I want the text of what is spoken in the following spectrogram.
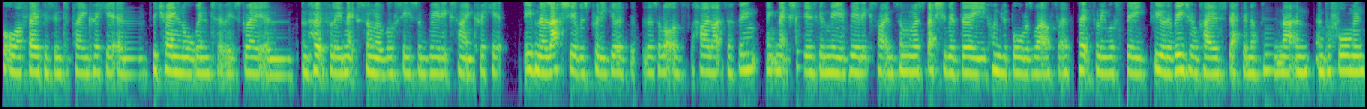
put all our focus into playing cricket and be training all winter is great. And and hopefully next summer we'll see some really exciting cricket even though last year was pretty good, there's a lot of highlights. I think. I think next year is going to be a really exciting summer, especially with the hundred ball as well. So hopefully we'll see a few of the regional players stepping up in that and, and performing.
